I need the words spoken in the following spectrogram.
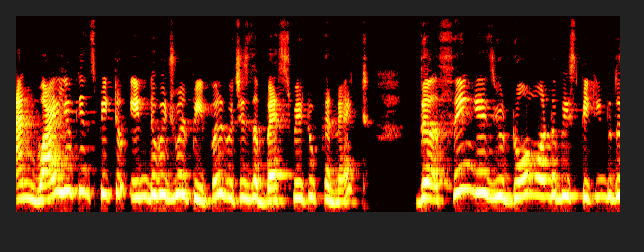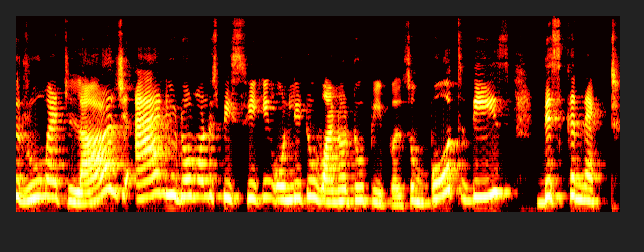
And while you can speak to individual people, which is the best way to connect, the thing is you don't want to be speaking to the room at large and you don't want to be speaking only to one or two people so both these disconnect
